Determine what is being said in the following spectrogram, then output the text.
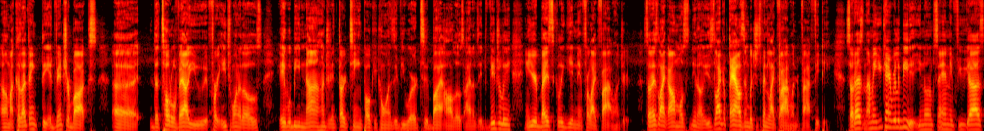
um cuz I think the adventure box uh the total value for each one of those it would be 913 Pokecoins if you were to buy all those items individually, and you're basically getting it for like 500. So that's like almost, you know, it's like a thousand, but you spend like 500, 550. So that's, I mean, you can't really beat it. You know what I'm saying? If you guys,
